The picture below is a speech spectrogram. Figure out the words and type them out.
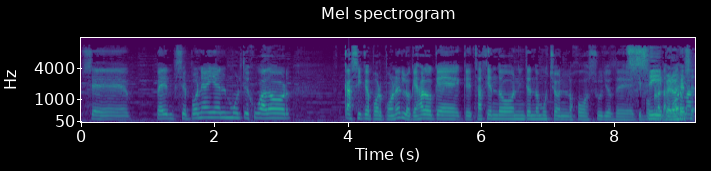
se, se pone ahí el multijugador casi que por ponerlo, que es algo que, está haciendo Nintendo mucho en los juegos suyos de tipo Sí, pero es ese,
